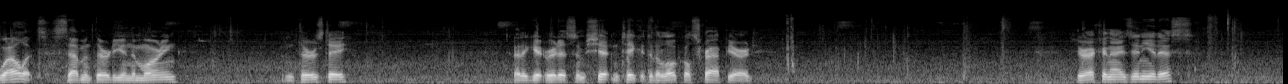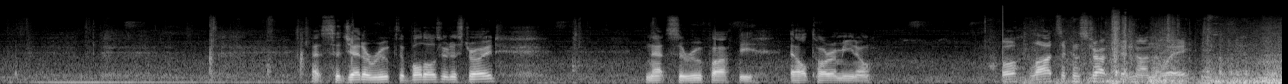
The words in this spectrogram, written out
Well, it's 7.30 in the morning on Thursday. Got to get rid of some shit and take it to the local scrapyard. You recognize any of this? That's the Jetta roof the bulldozer destroyed. And that's the roof off the El Toromino. Well, lots of construction on the way.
